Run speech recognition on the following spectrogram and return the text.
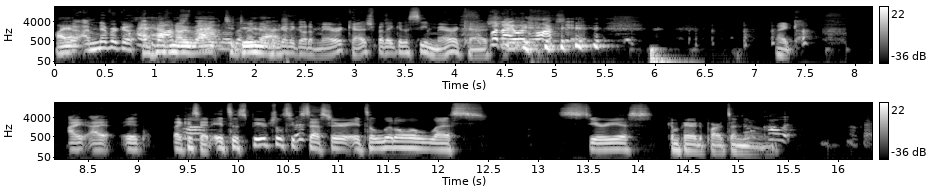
I I'm never gonna. I I'd have no watch that. I right don't know to that do I'm never gonna go to Marrakesh, but I get to see Marrakesh. But I would watch it. like, I, I, it, like I said, it's a spiritual this- successor. It's a little less serious compared to Parts Unknown. Don't call it. Okay.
